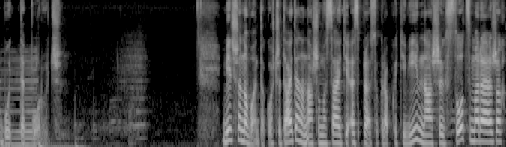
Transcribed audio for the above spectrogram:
будьте поруч. Більше новин також читайте на нашому сайті espresso.tv, в наших соцмережах.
